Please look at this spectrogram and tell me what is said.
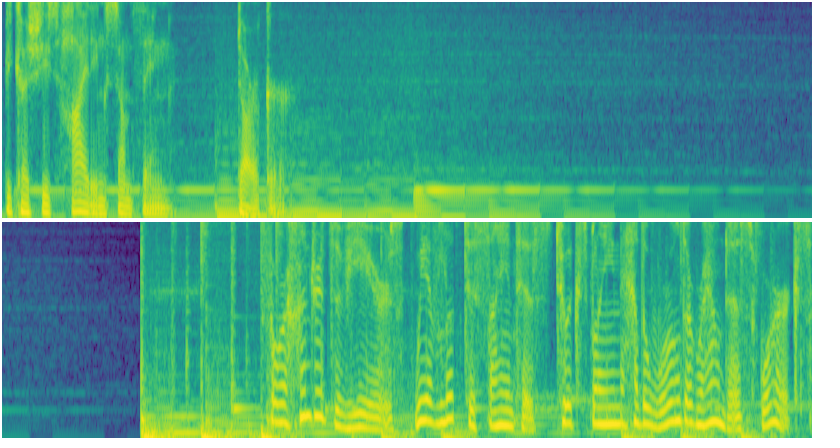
because she's hiding something darker. For hundreds of years, we have looked to scientists to explain how the world around us works.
